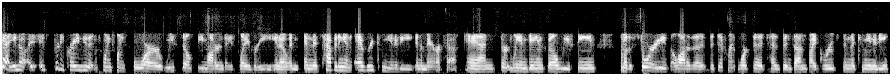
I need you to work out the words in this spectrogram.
Yeah, you know, it's pretty crazy that in 2024 we still see modern day slavery, you know, and, and it's happening in every community in America. And certainly in Gainesville, we've seen some of the stories, a lot of the, the different work that has been done by groups in the community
